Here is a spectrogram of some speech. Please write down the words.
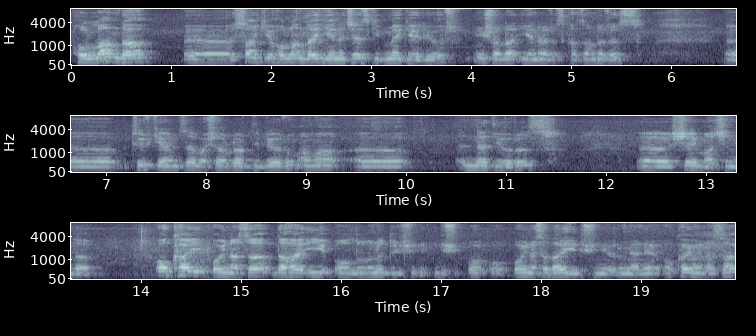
Hollanda e, sanki Hollanda'yı yeneceğiz gibime geliyor. İnşallah yeneriz, kazanırız. Ee, Türkiye'mize başarılar diliyorum ama e, ne diyoruz? Ee, şey maçında Okay oynasa daha iyi olduğunu düşün, düş- o- o- oynasa daha iyi düşünüyorum. Yani Okay oynasa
